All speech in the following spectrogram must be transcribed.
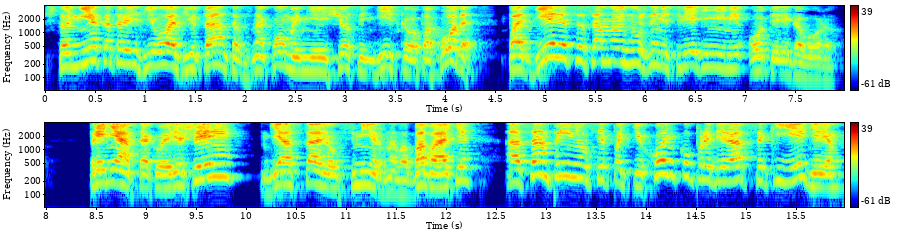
что некоторые из его адъютантов, знакомые мне еще с индийского похода, поделятся со мной нужными сведениями о переговорах. Приняв такое решение, я оставил Смирного Бабахи, а сам принялся потихоньку пробираться к егерям,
